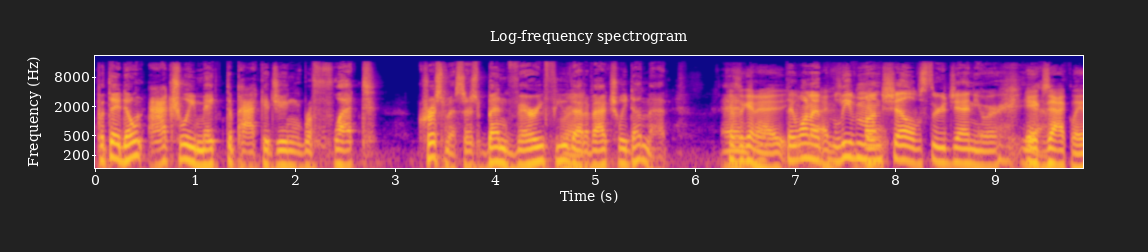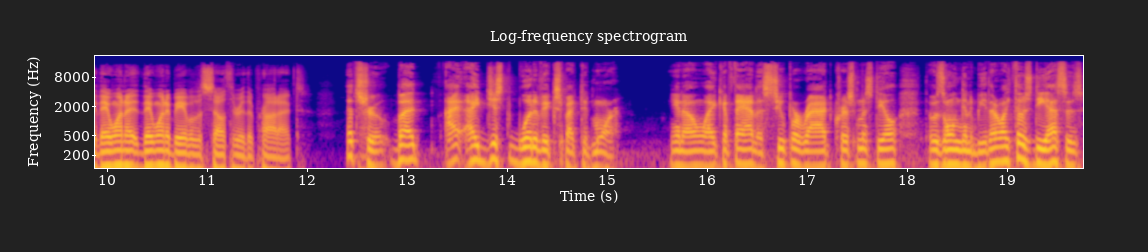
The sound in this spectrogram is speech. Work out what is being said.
but they don't actually make the packaging reflect Christmas. There's been very few Right. that have actually done that. Because again, I- They want to leave them on shelves through January. Yeah. Exactly. They want to. They want to be able to sell through the product. That's true, but I, I just would have expected more. You know, like if they had a super rad Christmas deal that was only going to be there, like those DSs,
